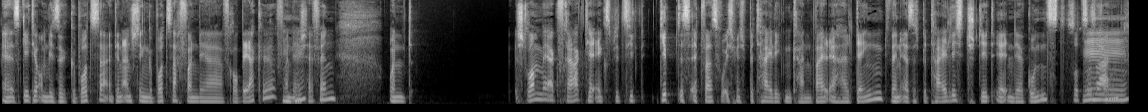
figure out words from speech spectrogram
Es geht ja um diese Geburtstag, den anstehenden Geburtstag von der Frau Berke, von der Mhm. Chefin. Und Stromberg fragt ja explizit, gibt es etwas, wo ich mich beteiligen kann? Weil er halt denkt, wenn er sich beteiligt, steht er in der Gunst sozusagen. Mhm.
